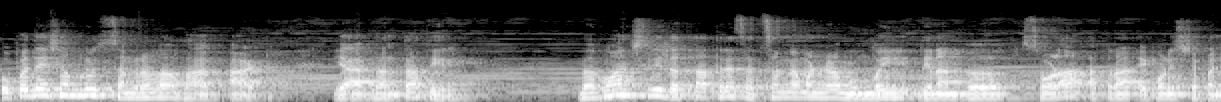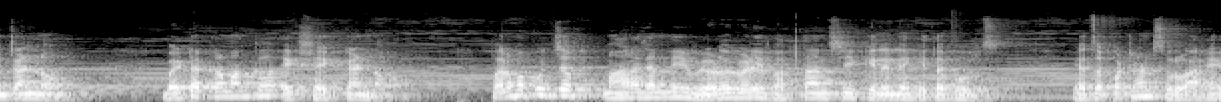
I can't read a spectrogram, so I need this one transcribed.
उपदेशामृत संग्रह भाग आठ या ग्रंथातील भगवान श्री दत्तात्रय सत्संग मंडळ मुंबई दिनांक सोळा अकरा एकोणीसशे पंच्याण्णव बैठक क्रमांक एकशे एक्क्याण्णव. परमपूज्य महाराजांनी वेळोवेळी भक्तांशी केलेले हितभूज याचं पठण सुरू आहे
